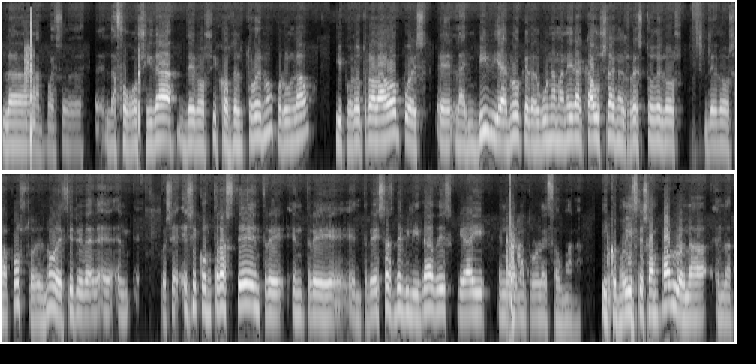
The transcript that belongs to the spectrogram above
la, pues, eh, la fogosidad de los hijos del trueno, por un lado, y por otro lado, pues eh, la envidia, ¿no? Que de alguna manera causa en el resto de los de los apóstoles, ¿no? Es decir, pues ese contraste entre, entre, entre esas debilidades que hay en la naturaleza humana. Y como dice San Pablo en la, en la,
